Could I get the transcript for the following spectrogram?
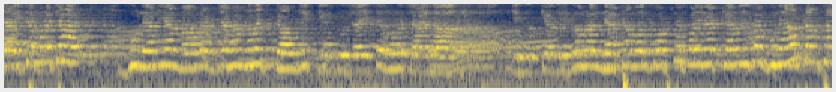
যাইতে মনে চায়। গুনাহ মাওলার জাহান্নামে কাউরি কিন্তু যাইতে মনে চায় না। কিন্তু আমরা করতে পারি না, কেনই বা গুনার কাম ছাড়তে পারি না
